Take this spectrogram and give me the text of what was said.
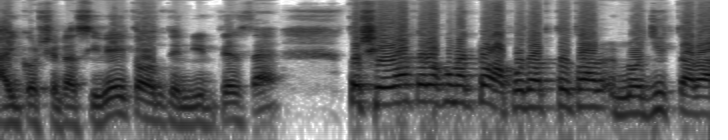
হাইকোর্ট সেটা সিবিআই তদন্তের নির্দেশ দেয়। তো সেরকম একটা অপদার্থতার নজির তারা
